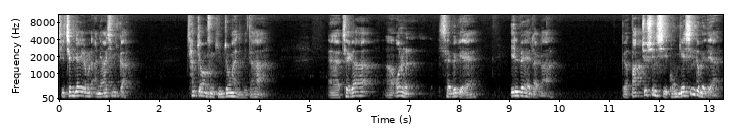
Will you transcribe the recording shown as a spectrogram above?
시청자 여러분 안녕하십니까? 창경방송 김종환입니다. 에, 제가 어, 오늘 새벽에 일베에다가 그 박주신 씨 공개 신금에 대한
